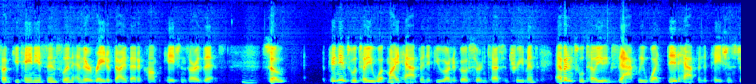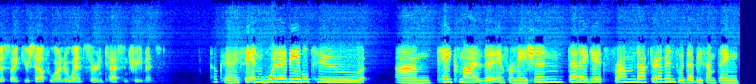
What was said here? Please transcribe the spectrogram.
subcutaneous insulin, and their rate of diabetic complications are this. Mm-hmm. So Opinions will tell you what might happen if you undergo certain tests and treatments. Evidence will tell you exactly what did happen to patients just like yourself who underwent certain tests and treatments. Okay, I see. And would I be able to um, take my the information that I get from Dr. Evans? Would that be something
